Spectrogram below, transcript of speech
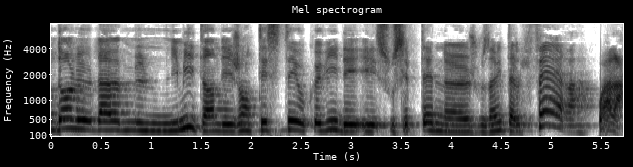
dans le, la limite hein, des gens testés au Covid et, sous septaine, euh, je vous invite à le faire. Voilà.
